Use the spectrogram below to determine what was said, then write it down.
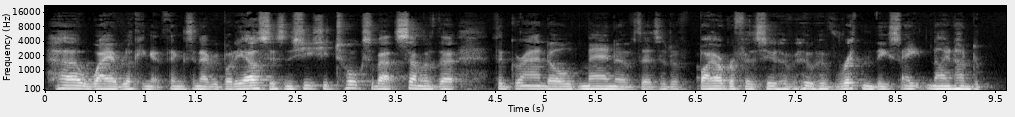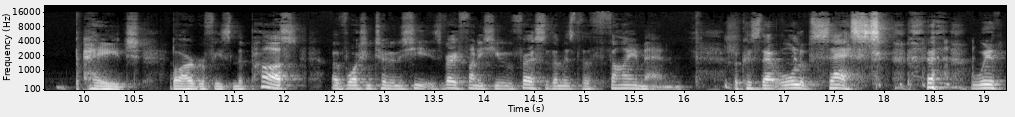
her way of looking at things and everybody else's. And she, she talks about some of the, the grand old men of the sort of biographers who have, who have written these eight, 900 page biographies in the past of Washington, and she is very funny. She refers to them as the thigh men because they're all obsessed with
